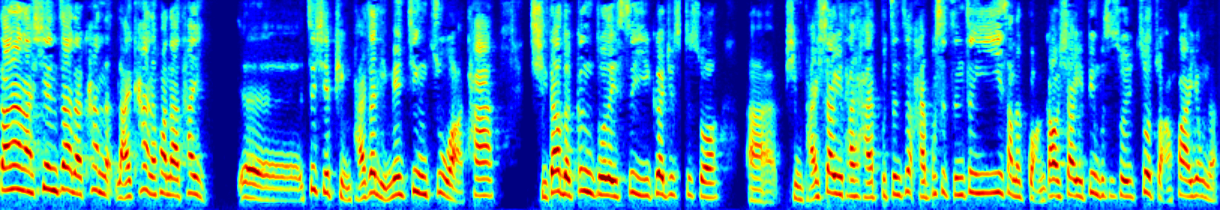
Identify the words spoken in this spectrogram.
当然了，现在的看的来看的话呢，它呃这些品牌在里面进驻啊，它起到的更多的是一个就是说啊、呃品牌效益，它还不真正还不是真正意义上的广告效益，并不是说做转化用的，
